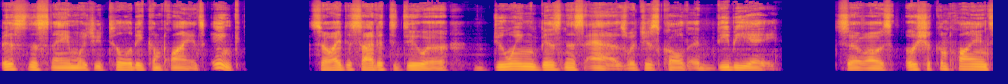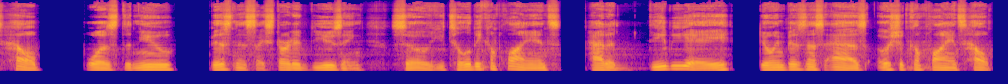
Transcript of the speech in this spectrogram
business name was Utility Compliance Inc. So I decided to do a doing business as, which is called a DBA. So I was OSHA Compliance Help was the new business I started using. So Utility Compliance had a DBA doing business as OSHA Compliance Help.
